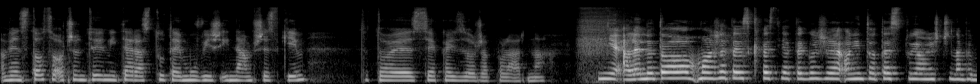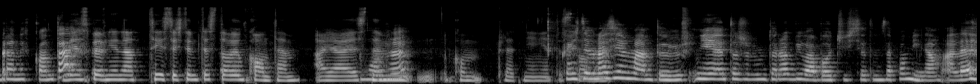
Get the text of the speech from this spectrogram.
A więc to, co, o czym ty mi teraz tutaj mówisz i nam wszystkim, to to jest jakaś zorza polarna. Nie, ale no to może to jest kwestia tego, że oni to testują jeszcze na wybranych kontach? Więc pewnie na, ty jesteś tym testowym kontem, a ja jestem może? kompletnie nie testowym. W każdym razie mam to już. Nie to, żebym to robiła, bo oczywiście o tym zapominam, ale,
